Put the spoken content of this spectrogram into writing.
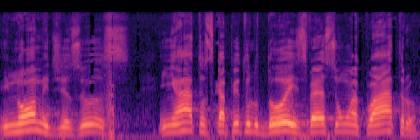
em nome de Jesus. Em Atos capítulo 2, verso 1 a 4.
